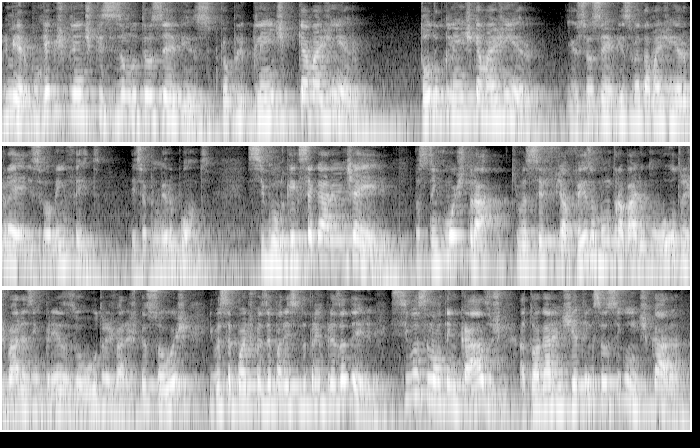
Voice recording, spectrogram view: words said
Primeiro, por que, que os clientes precisam do teu serviço? Porque o cliente quer mais dinheiro. Todo cliente quer mais dinheiro. E o seu serviço vai dar mais dinheiro para ele se for bem feito. Esse é o primeiro ponto. Segundo, o que, que você garante a ele? Você tem que mostrar que você já fez um bom trabalho com outras várias empresas ou outras várias pessoas e você pode fazer parecido para a empresa dele. Se você não tem casos, a tua garantia tem que ser o seguinte, cara,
